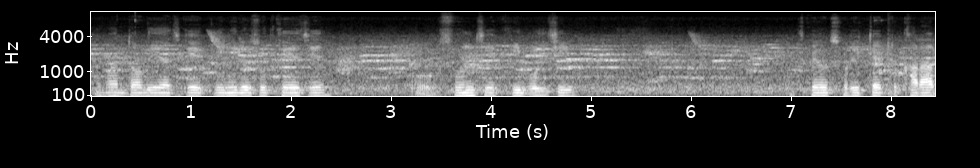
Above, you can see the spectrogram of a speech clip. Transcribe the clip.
আমার ডগি আজকে কৃমির ওষুধ খেয়েছে। ও শুনছে কি বলছি। আজকে ওর শরীরটা একটু খারাপ।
